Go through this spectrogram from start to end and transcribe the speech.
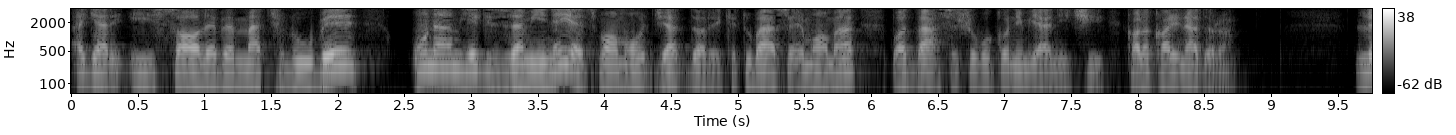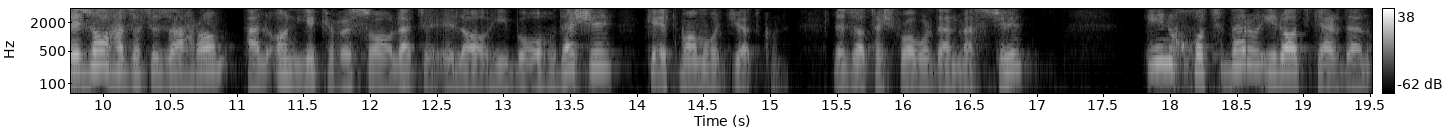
اگر ایصال به مطلوبه اونم یک زمینه اتمام حجت داره که تو بحث امامت باید بحثشو بکنیم یعنی چی؟ کالا کاری ندارم. لذا حضرت زهرام الان یک رسالت الهی به عهدشه که اتمام حجت کنه. لذا تشریف آوردن مسجد. این خطبه رو ایراد کردن.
